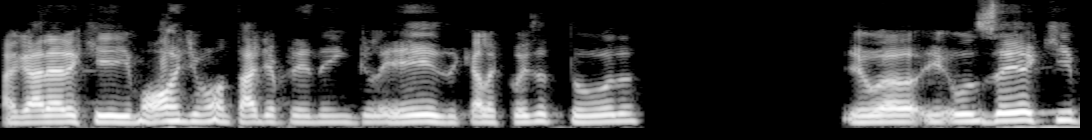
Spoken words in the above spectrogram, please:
A galera que morre de vontade de aprender inglês, aquela coisa toda. Eu, eu usei aqui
